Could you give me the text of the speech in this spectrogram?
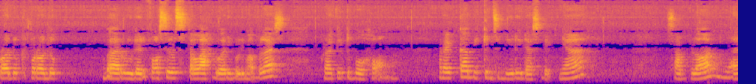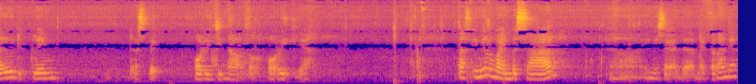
produk-produk baru dari fosil setelah 2015 berarti itu bohong. Mereka bikin sendiri dashbacknya sablon lalu diklaim dashback original atau ori ya. Tas ini lumayan besar. Nah, ini saya ada meteran ya.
